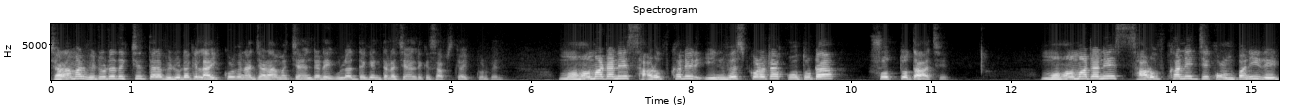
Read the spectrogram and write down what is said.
যারা আমার ভিডিওটা দেখছেন, তারা ভিডিওটাকে লাইক করবেন আর যারা আমার চ্যানেলটা রেগুলার দেখেন, তারা চ্যানেলটাকে সাবস্ক্রাইব করবেন। মহামাটানে শাহরুখ খানের ইনভেস্ট করাটা কতটা সত্যতা আছে? মহামাটানে শাহরুখ খানের যে কোম্পানি রেড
